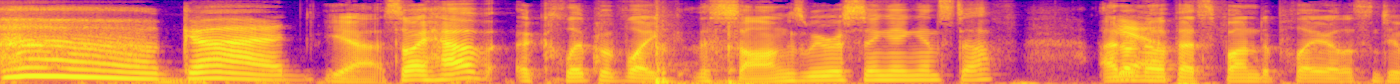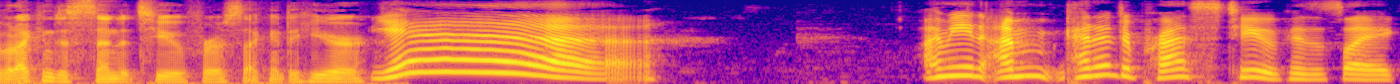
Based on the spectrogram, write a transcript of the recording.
Oh God. Yeah. So I have a clip of like the songs we were singing and stuff. I don't know if that's fun to play or listen to, but I can just send it to you for a second to hear. Yeah. I mean, I'm kind of depressed too because it's like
